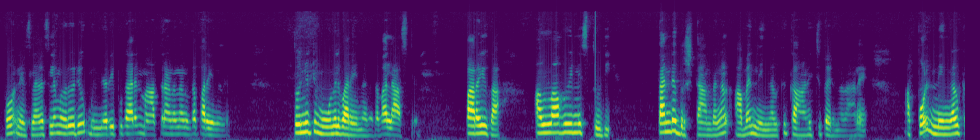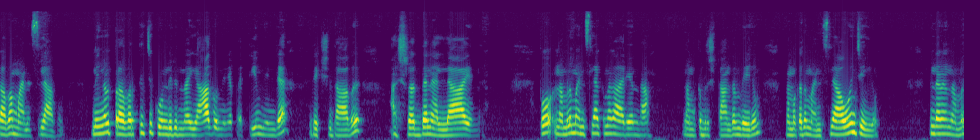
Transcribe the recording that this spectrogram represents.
അപ്പോൾ നബ്സുലാസ്ലം ഒരു മുന്നറിയിപ്പുകാരൻ മാത്രമാണെന്നാണ് ഇവിടെ പറയുന്നത്. തൊണ്ണൂറ്റി മൂന്നിൽ പറയുന്നത് അഥവാ ലാസ്റ്റ് പറയുക അള്ളാഹുവിന്റെ സ്തുതി. തന്റെ ദൃഷ്ടാന്തങ്ങൾ അവൻ നിങ്ങൾക്ക് കാണിച്ചു തരുന്നതാണ്. അപ്പോൾ നിങ്ങൾക്കവ മനസ്സിലാകും. നിങ്ങൾ പ്രവർത്തിച്ചു കൊണ്ടിരുന്ന യാതൊന്നിനെ പറ്റിയും നിന്റെ രക്ഷിതാവ് അശ്രദ്ധനല്ല എന്ന്. അപ്പോൾ നമ്മൾ മനസ്സിലാക്കുന്ന കാര്യം എന്താ? നമുക്ക് ദൃഷ്ടാന്തം വരും. നമുക്കത് മനസ്സിലാവുകയും ചെയ്യും. എന്താണ്? നമ്മൾ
